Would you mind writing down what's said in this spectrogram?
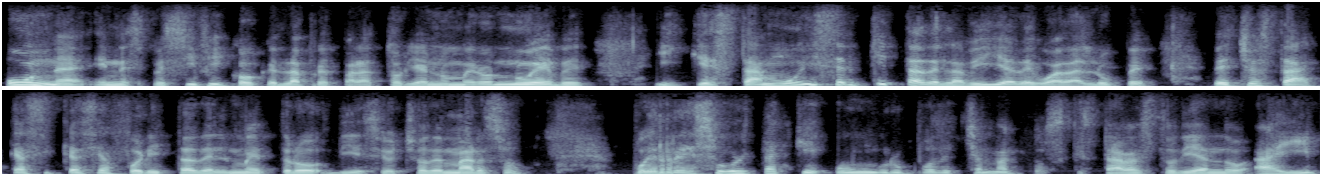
Una en específico, que es la preparatoria número 9 y que está muy cerquita de la Villa de Guadalupe, de hecho está casi casi afuera del metro 18 de marzo, pues resulta que un grupo de chamacos que estaba estudiando ahí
